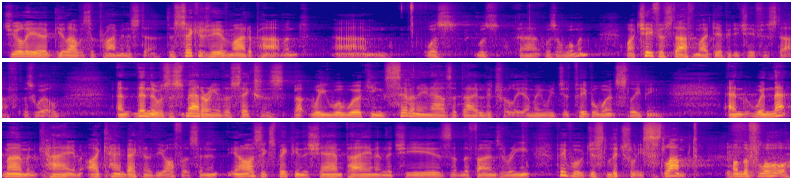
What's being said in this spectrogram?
Julia Gillard was the Prime Minister. The secretary of my department um, was, was, uh, was a woman. My chief of staff and my deputy chief of staff as well. And then there was a smattering of the sexes, but we were working 17 hours a day, literally. I mean, we just, people weren't sleeping. And when that moment came, I came back into the office and you know, I was expecting the champagne and the cheers and the phones ringing. People were just literally slumped on the floor.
